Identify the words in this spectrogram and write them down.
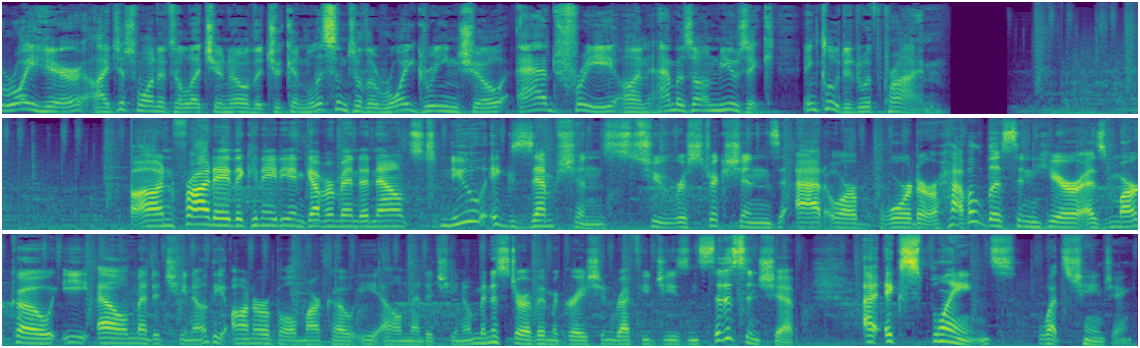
Roy here. I just wanted to let you know that you can listen to The Roy Green Show ad free on Amazon Music, included with Prime. On Friday, the Canadian government announced new exemptions to restrictions at our border. Have a listen here as Marco E.L. Mendicino, the Honorable Marco E.L. Mendicino, Minister of Immigration, Refugees and Citizenship, uh, explains what's changing.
